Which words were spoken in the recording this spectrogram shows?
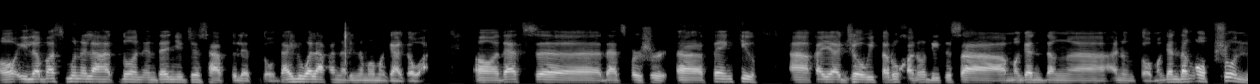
o ilabas mo na lahat doon and then you just have to let go dahil wala ka na rin naman magagawa. Oh, that's uh, that's for sure. Uh, thank you uh, kaya Joey Taruk ano dito sa magandang uh, anong to, magandang option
